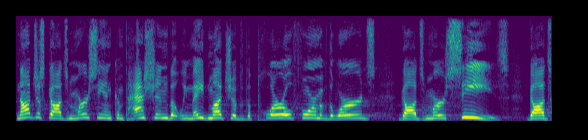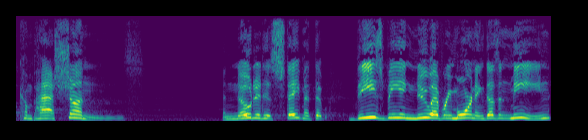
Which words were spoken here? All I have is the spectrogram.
not just God's mercy and compassion, but we made much of the plural form of the words God's mercies, God's compassions, and noted his statement that these being new every morning doesn't mean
